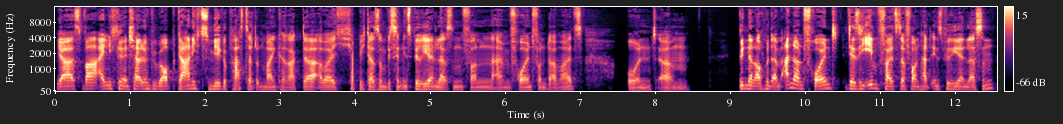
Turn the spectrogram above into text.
Ja, es war eigentlich eine Entscheidung, die überhaupt gar nicht zu mir gepasst hat und meinen Charakter, aber ich habe mich da so ein bisschen inspirieren lassen von einem Freund von damals. Und ähm, bin dann auch mit einem anderen Freund, der sich ebenfalls davon hat inspirieren lassen,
